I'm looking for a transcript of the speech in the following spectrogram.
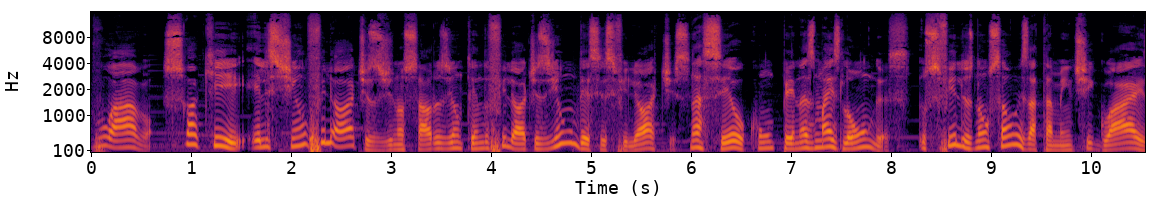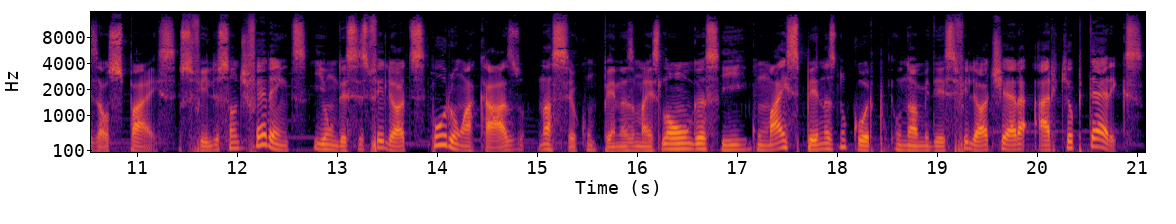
voavam. Só que eles tinham filhotes, os dinossauros iam tendo filhotes e um desses filhotes nasceu com penas mais longas. Os filhos não são exatamente iguais aos pais, os filhos são diferentes e um desses filhotes, por um acaso, nasceu com penas mais longas e com mais penas no corpo corpo. O nome desse filhote era Archaeopteryx.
